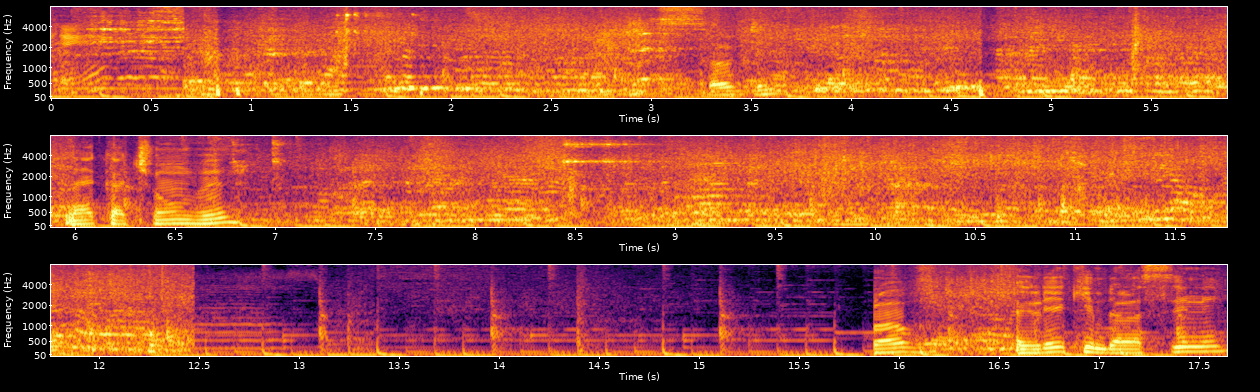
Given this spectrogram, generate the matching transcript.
Okay. Salt. Naweka chumvi. Iliki, mdalasini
